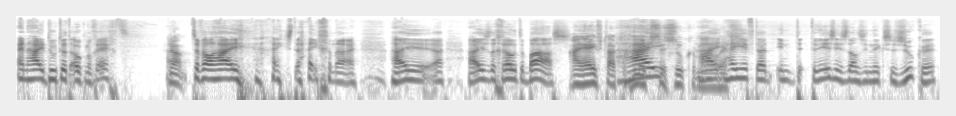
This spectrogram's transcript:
En hij doet het ook nog echt. Ja. Terwijl hij, hij is de eigenaar. Hij, eh, hij is de grote baas. Hij heeft daar hij- niks te zoeken, Hij, hij heeft daar in, ten eerste instantie niks te zoeken.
